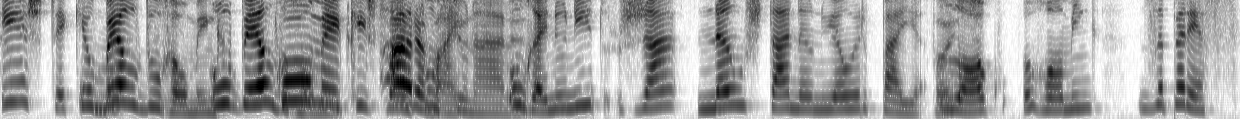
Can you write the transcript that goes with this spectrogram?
este é que é o uma- belo do roaming. O belo do Como roaming. é que isto vai Ora bem, funcionar? o Reino Unido já não está na União Europeia. Pois. Logo, o roaming desaparece.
